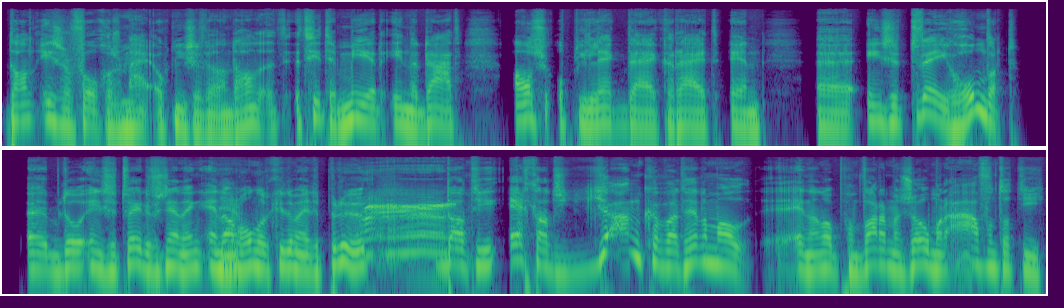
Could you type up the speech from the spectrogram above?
Dan is er volgens mij ook niet zoveel aan de hand. Het, het zit er meer inderdaad als je op die lekdijk rijdt en eh, in zijn 200, eh, bedoel in zijn tweede versnelling en dan 100 km per uur. Dat hij echt dat janken wat helemaal. En dan op een warme zomeravond dat die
